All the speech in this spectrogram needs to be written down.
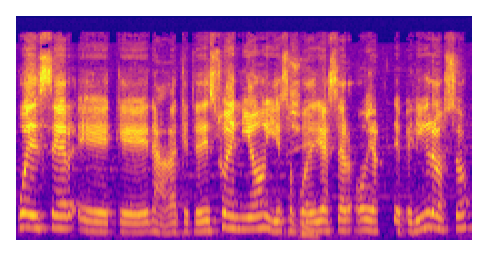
Puede ser que nada, que te dé sueño y eso podría ser obviamente peligroso.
